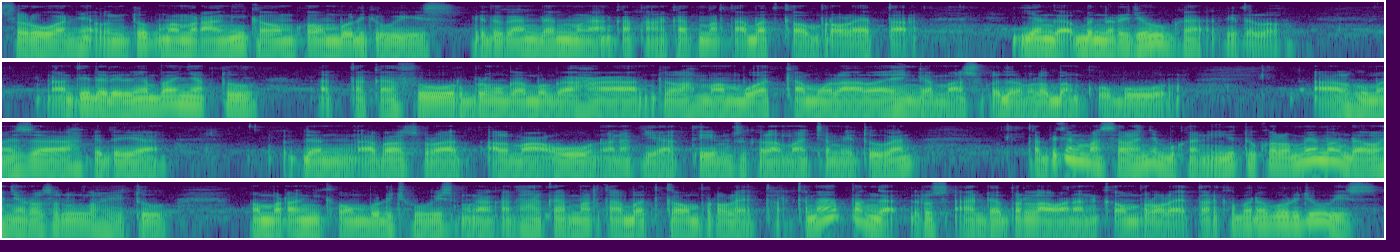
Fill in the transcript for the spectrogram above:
seruannya untuk memerangi kaum kaum borjuis gitu kan dan mengangkat harkat martabat kaum proletar. Ya nggak bener juga gitu loh. Nanti dalilnya banyak tuh At-Takathur bermegah-megahan telah membuat kamu lalai hingga masuk ke dalam lubang kubur. Al-Humazah gitu ya. Dan apa surat Al-Maun, anak yatim segala macam itu kan. Tapi kan masalahnya bukan itu. Kalau memang dakwahnya Rasulullah itu memerangi kaum borjuis, mengangkat harkat martabat kaum proletar, kenapa nggak terus ada perlawanan kaum proletar kepada borjuis?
